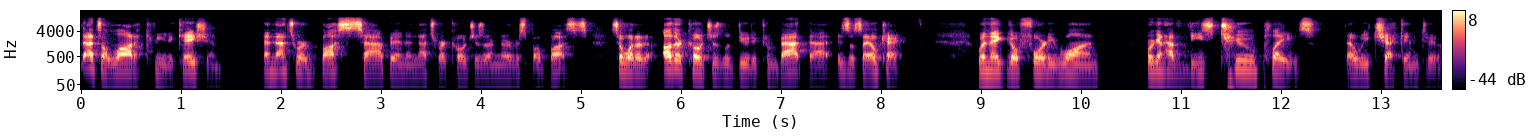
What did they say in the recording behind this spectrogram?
That's a lot of communication. And that's where busts happen and that's where coaches are nervous about busts. So what other coaches will do to combat that is they'll say okay when they go 41 we're going to have these two plays that we check into.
